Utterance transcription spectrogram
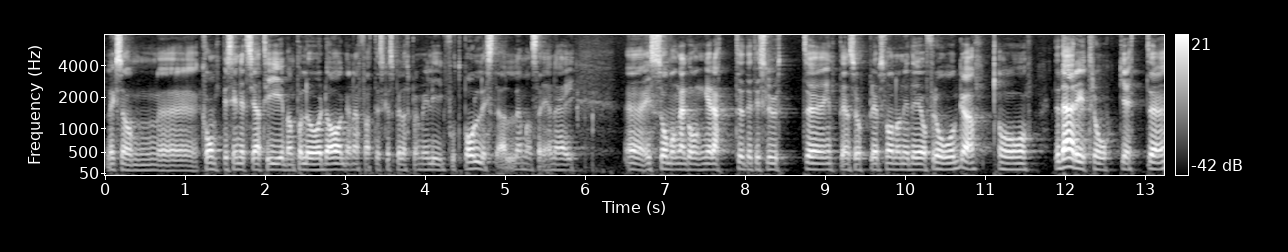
liksom, eh, kompisinitiativen på lördagarna för att det ska spelas Premier League-fotboll istället. Man säger nej eh, i så många gånger att det till slut eh, inte ens upplevs vara någon idé att fråga. Och det där är ju tråkigt. Eh,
